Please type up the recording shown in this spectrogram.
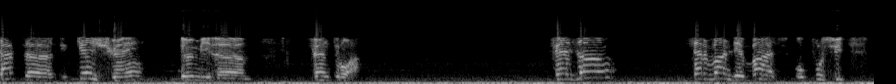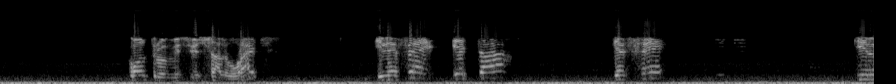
date euh, du 15 juin 2023, faisant, servant de base aux poursuites contre M. Charles Wright, il a fait état des faits qu'il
